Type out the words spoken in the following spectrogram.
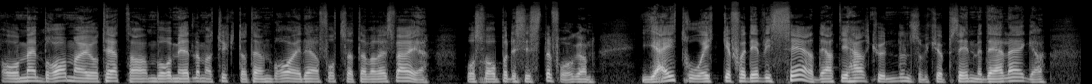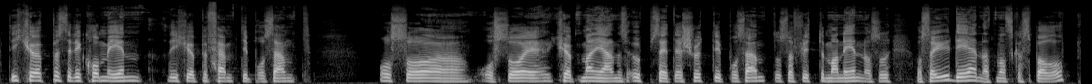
och med bra majoritet har våra medlemmar tyckt att det är en bra idé att fortsätta vara i Sverige. För att svara på den sista frågan. Jag tror inte, för det vi ser det är att de här kunderna som köper sig in med delägare, de köper sig, de kommer in, de köper 50 procent och så, och så köper man gärna upp sig till 70 procent och så flyttar man in och så, och så är ju idén att man ska spara upp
